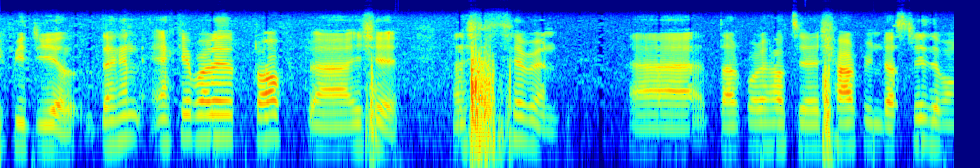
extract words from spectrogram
EPGL দেখেন, একেবারে টপ ইসে সেভেন তারপরে হচ্ছে শার্প ইন্ডাস্ট্রিজ এবং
